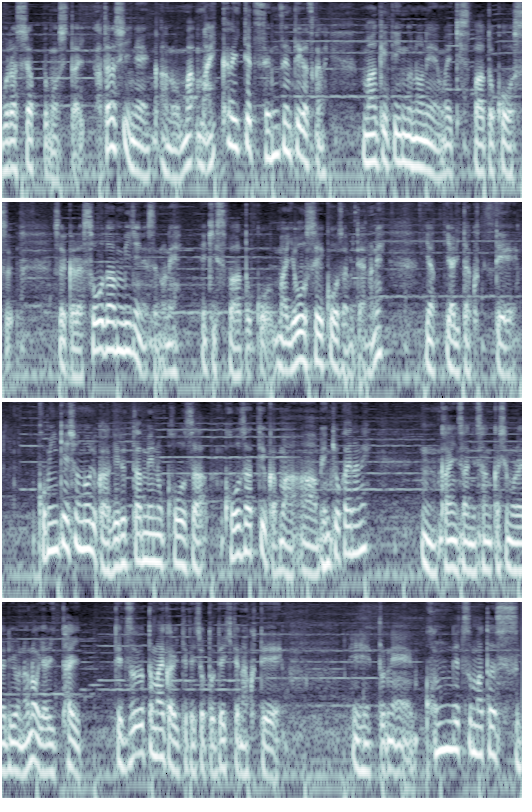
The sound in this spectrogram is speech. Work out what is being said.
ブラッシュアップもしたい。新しいねあの、ま、前から言ってて全然手がつかない。マーケティングのねエキスパートコース。それから相談ビジネスのねエキスパートコーまあ、養成講座みたいなねややりたくって。コミュニケーション能力を上げるための講座。講座っていうかまあ勉強会だね、うん、会員さんに参加してもらえるようなのをやりたいってずっと前から言っててちょっとできてなくて。えー、っとね今月またすっ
